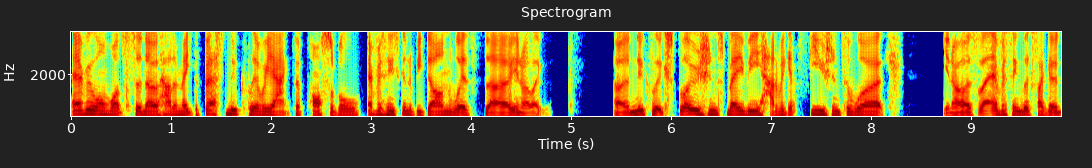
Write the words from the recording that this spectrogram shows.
Everyone wants to know how to make the best nuclear reactor possible. Everything's going to be done with, uh, you know, like uh, nuclear explosions, maybe. How do we get fusion to work? You know, it's like everything looks like a,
